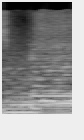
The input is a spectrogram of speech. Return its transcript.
display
